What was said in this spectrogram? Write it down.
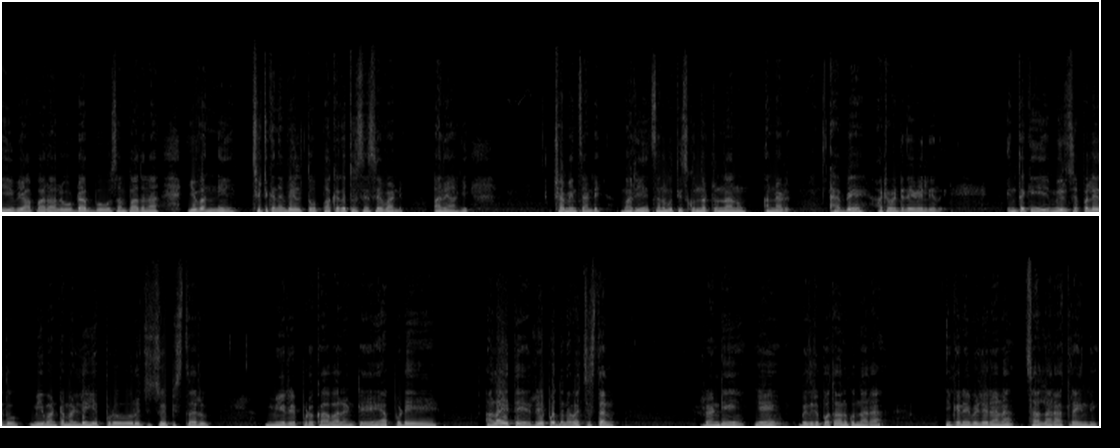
ఈ వ్యాపారాలు డబ్బు సంపాదన ఇవన్నీ చిటికన వేలతో పక్కకు తూసేసేవాణ్ణి అని ఆగి క్షమించండి మరీ చనువు తీసుకున్నట్టున్నాను అన్నాడు. అబ్బే అటువంటిది ఏమీ లేదు. ఇంతకీ మీరు చెప్పలేదు మీ వంట మళ్ళీ ఎప్పుడు రుచి చూపిస్తారు? మీరెప్పుడు కావాలంటే అప్పుడే. అలా అయితే రేపొద్దునే వచ్చిస్తాను. రండి ఏ బెదిరిపోతా అనుకున్నారా ఇక నేను వెళ్ళిరానా? చాలా రాత్రి అయింది.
